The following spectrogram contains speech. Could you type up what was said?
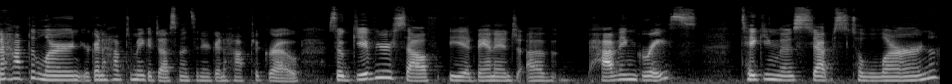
to have to learn, you're to have to make adjustments, and you're to have to grow. So give yourself the advantage of having grace, taking those steps to learn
